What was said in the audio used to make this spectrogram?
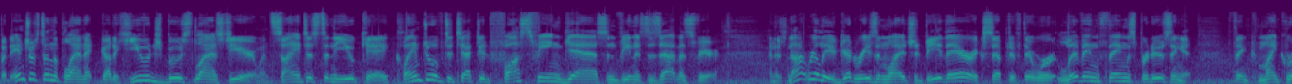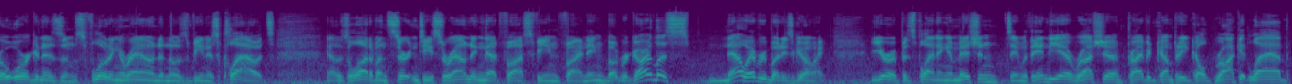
But interest in the planet got a huge boost last year when scientists in the UK claimed to have detected phosphine gas in Venus's atmosphere. And there's not really a good reason why it should be there, except if there were living things producing it. Think microorganisms floating around in those Venus clouds. Now, there's a lot of uncertainty surrounding that phosphine finding, but regardless, now everybody's going. Europe is planning a mission, same with India, Russia, private company called Rocket Lab,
